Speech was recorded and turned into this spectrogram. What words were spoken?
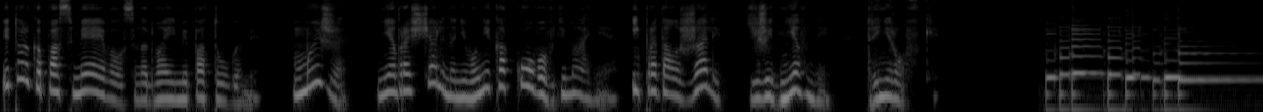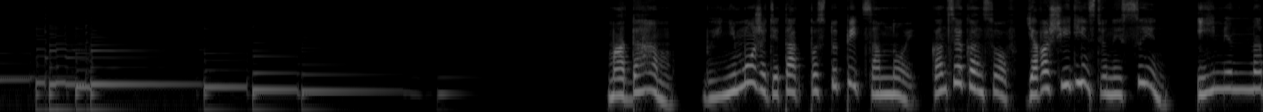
и только посмеивался над моими потугами. Мы же не обращали на него никакого внимания и продолжали ежедневные тренировки. «Мадам, вы не можете так поступить со мной. В конце концов, я ваш единственный сын. Именно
